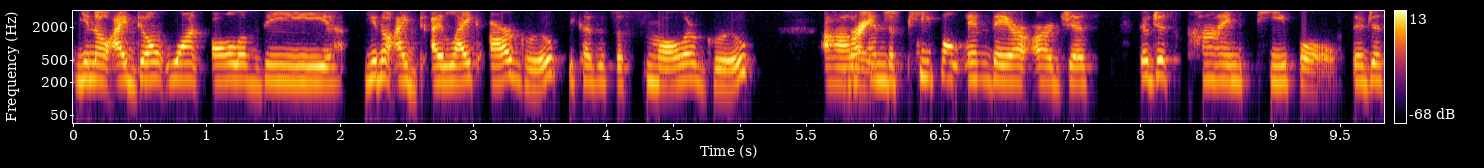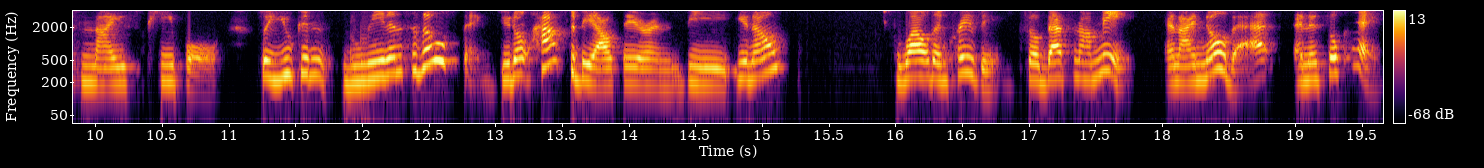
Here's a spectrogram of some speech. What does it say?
you know, I don't want all of the, you know, I, I like our group because it's a smaller group um, right. and the people in there are just, they're just kind people. They're just nice people. So you can lean into those things. You don't have to be out there and be, you know, wild and crazy. So that's not me and I know that and it's okay.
